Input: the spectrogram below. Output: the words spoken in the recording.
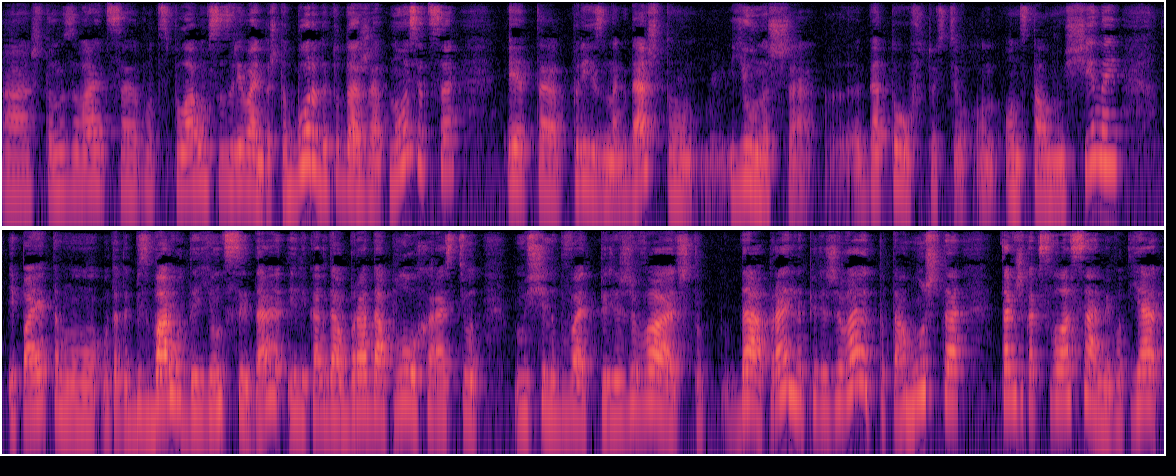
а, что называется, вот с половым созреванием, потому что бороды туда же относятся, это признак, да, что юноша э, готов, то есть он, он стал мужчиной, и поэтому вот это безбородые юнцы, да, или когда борода плохо растет, мужчины бывает переживают, что да, правильно переживают, потому что так же, как с волосами, вот я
